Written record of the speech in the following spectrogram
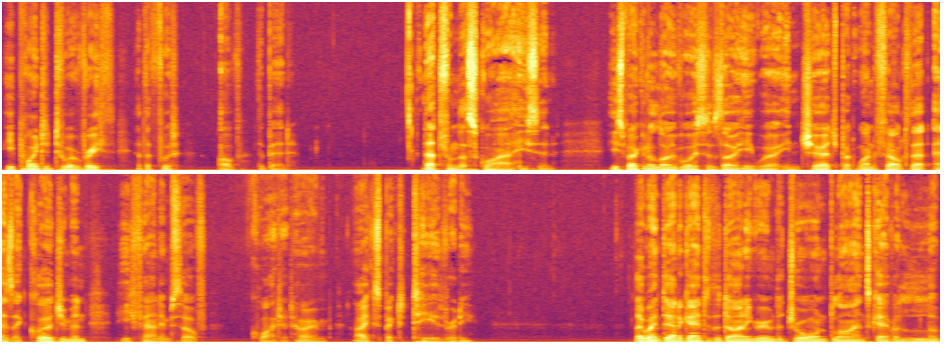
He pointed to a wreath at the foot of the bed. That's from the squire, he said. He spoke in a low voice as though he were in church, but one felt that as a clergyman he found himself quite at home. I expect tea is ready. They went down again to the dining room. The drawn blinds gave a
